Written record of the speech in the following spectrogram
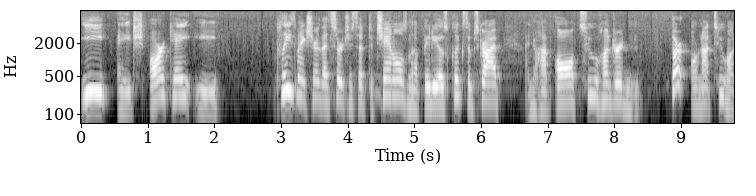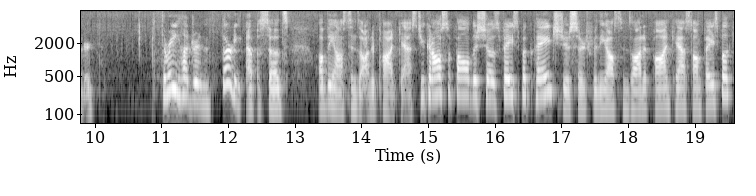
E H R K E. Please make sure that search is set to channels, not videos. Click subscribe, and you'll have all 230, or not 200, 330 episodes of the Austin's Audit Podcast. You can also follow the show's Facebook page. Just search for the Austin's Audit Podcast on Facebook.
